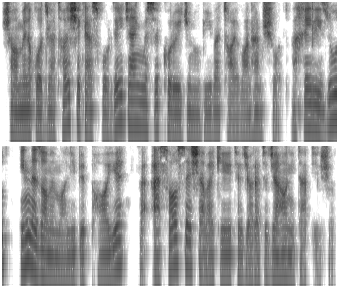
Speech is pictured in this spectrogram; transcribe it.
شامل قدرت‌های شکست خورده جنگ مثل کره جنوبی و تایوان هم شد و خیلی زود این نظام مالی به پایه و اساس شبکه تجارت جهانی تبدیل شد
